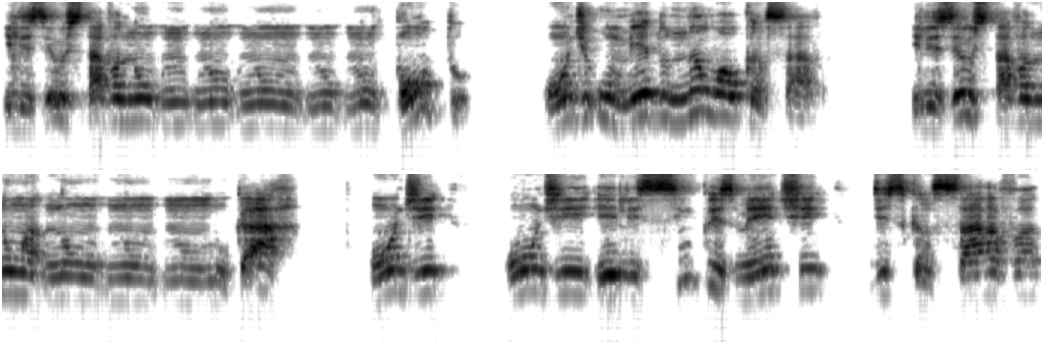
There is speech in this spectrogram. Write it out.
Eliseu estava num, num, num, num ponto onde o medo não o alcançava. Eliseu estava numa, num, num, lugar onde, onde ele simplesmente descansava,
